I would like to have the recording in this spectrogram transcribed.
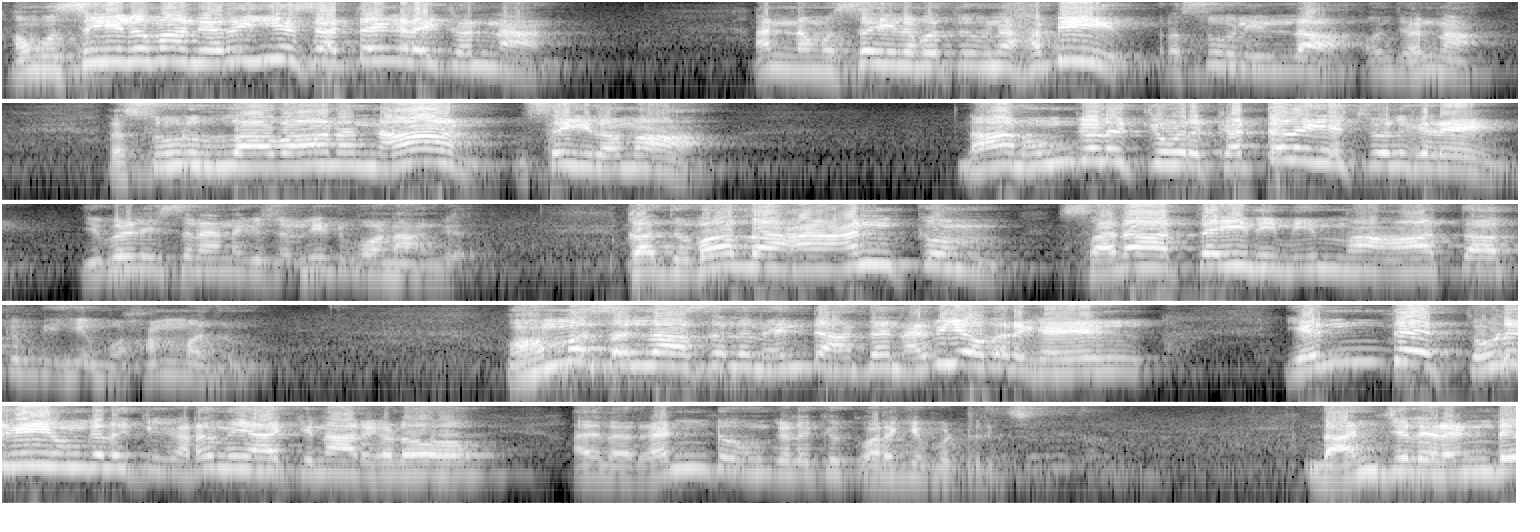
அவன் முசைலமா நிறைய சட்டங்களை சொன்னான். அண்ணன் முசைலமத்து ஹபீப் ரசூல் இல்லா அவன் சொன்னான். ரசூலுல்லாவான நான் முசைலமா நான் உங்களுக்கு ஒரு கட்டளையை சொல்கிறேன். ஜிபல் எனக்கு சொல்லிட்டு போனாங்க. கதுவலா அன்கும் சலாத்தைனி மிம்மா ஆத்தாக்கும் பிஹி முஹம்மதும் முகமது சல்லா செல்லம் என்ற அந்த நபி அவர்கள் எந்த தொழுகை உங்களுக்கு கடமையாக்கினார்களோ அதுல ரெண்டு உங்களுக்கு குறைக்கப்பட்டுருச்சு இந்த அஞ்சுல ரெண்டு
